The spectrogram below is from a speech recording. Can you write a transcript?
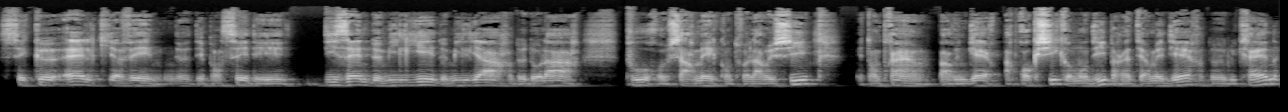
c'est que elle qui avait dépensé des dizaines de milliers de milliards de dollars pour s'armer contre la Russie, est en train, par une guerre par proxy, comme on dit, par intermédiaire de l'Ukraine,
